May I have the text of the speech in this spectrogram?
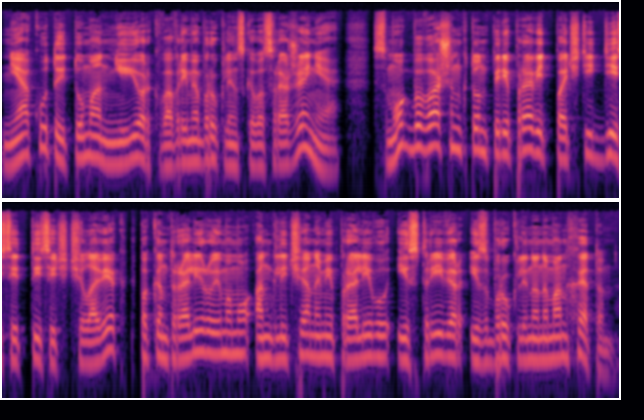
не окутый туман Нью-Йорк во время Бруклинского сражения, смог бы Вашингтон переправить почти 10 тысяч человек по контролируемому англичанами проливу Ист-Ривер из Бруклина на Манхэттен.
